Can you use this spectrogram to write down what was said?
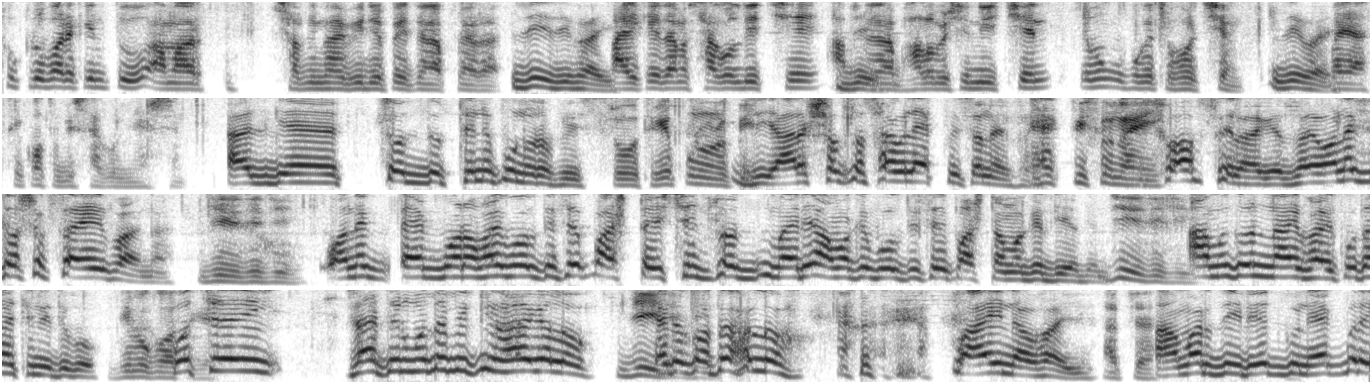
শুক্রবারে কিন্তু আমার স্বাধীন ভাই ভিডিও পেতেন আপনারা। জি জি ভাই। দামে ছাগল দিচ্ছে আপনারা ভালোবেসে নিচ্ছেন এবং উপকৃত হচ্ছেন। জি ভাই। ভাই আজকে কত পিস ছাগল নিয়ে আসছেন? আজকে চোদ্দ থেকে পনেরো পিস চৌ থেকে পনেরো পিস জি আরেক সপ্তাহ ছাগল এক পিছনে ভাই। এক পিসও নাই। সব সেল হয়ে গেছে ভাই। অনেক দর্শক চাই পায় না। জি জি জি। অনেক এক বড় ভাই বলতেছে পাঁচটা স্ক্রিনশট মারে আমাকে বলতেছে পাঁচটা আমাকে দিয়ে দেন। জি জি জি। আমি কোনো নাই ভাই কোথায় থেকে দিব দিব হচ্ছে রাতের মধ্যে বিক্রি হয়ে গেল। এটা কথা হলো? পাই না ভাই। আচ্ছা। আমার যে রেট গুণ একবারে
